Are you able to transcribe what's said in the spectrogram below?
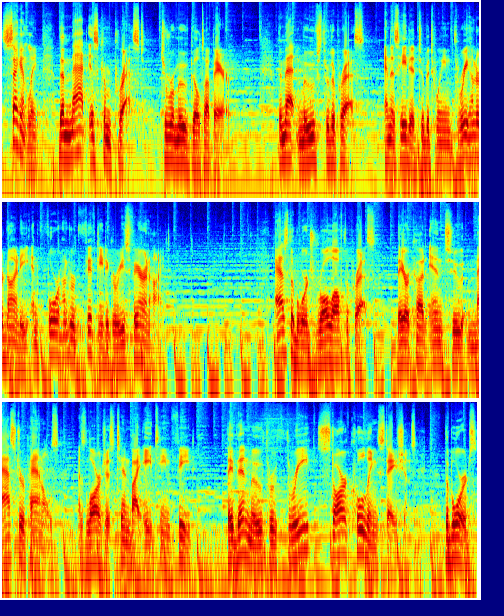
Secondly, the mat is compressed to remove built-up air. The mat moves through the press and is heated to between 390 and 450 degrees Fahrenheit. As the boards roll off the press, they are cut into master panels as large as 10 by 18 feet. They then move through three star cooling stations. The boards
